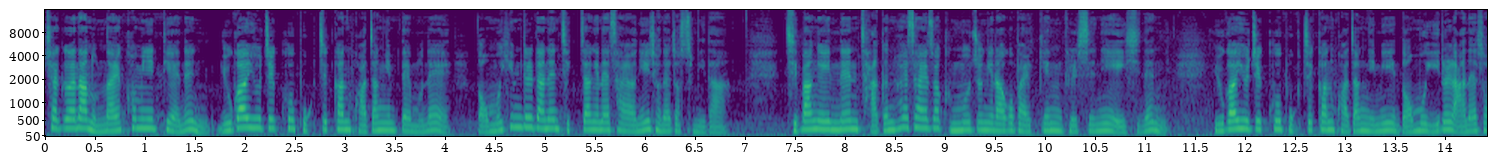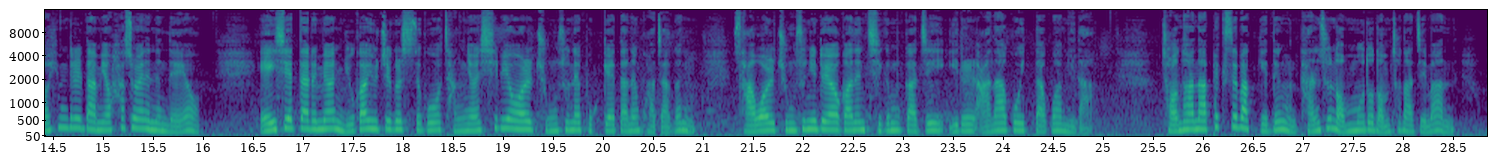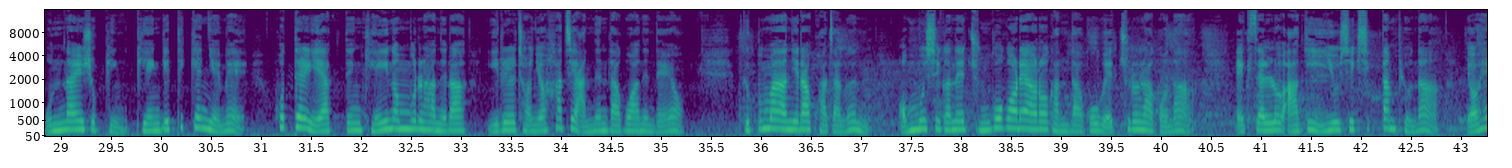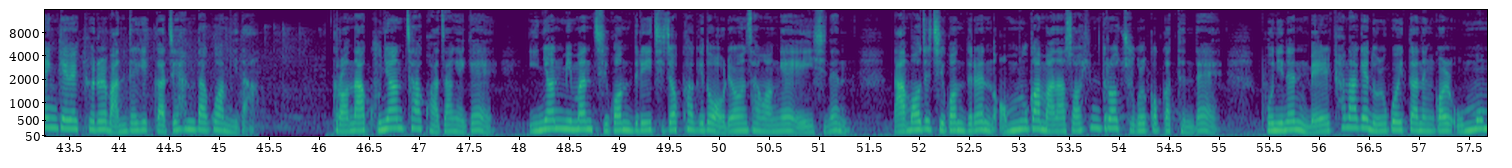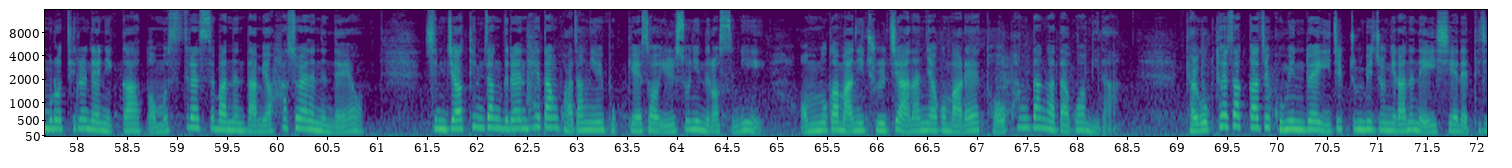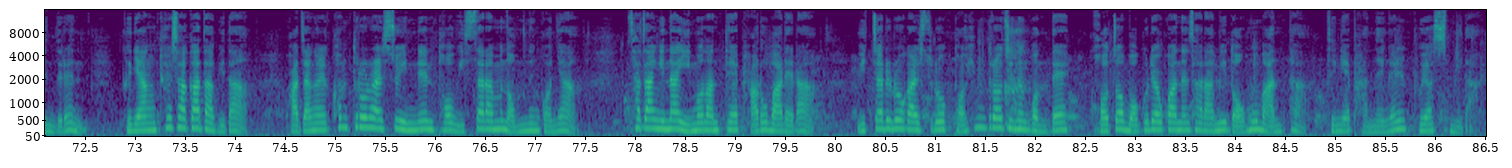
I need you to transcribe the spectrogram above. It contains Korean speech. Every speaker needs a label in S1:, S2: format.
S1: 최근 한 온라인 커뮤니티에는 육아휴직 후 복직한 과장님 때문에 너무 힘들다는 직장인의 사연이 전해졌습니다. 지방에 있는 작은 회사에서 근무 중이라고 밝힌 글쓴이 A씨는 육아휴직 후 복직한 과장님이 너무 일을 안 해서 힘들다며 하소연했는데요. A씨에 따르면 육아휴직을 쓰고 작년 12월 중순에 복귀했다는 과장은 4월 중순이 되어가는 지금까지 일을 안 하고 있다고 합니다. 전화나 팩스 받기 등 단순 업무도 넘쳐나지만 온라인 쇼핑, 비행기 티켓 예매, 호텔 예약 등 개인 업무를 하느라 일을 전혀 하지 않는다고 하는데요. 그뿐만 아니라 과장은 업무 시간에 중고 거래하러 간다고 외출을 하거나 엑셀로 아기 이유식 식단표나 여행 계획표를 만들기까지 한다고 합니다. 그러나 9년차 과장에게 2년 미만 직원들이 지적하기도 어려운 상황에 A씨는 나머지 직원들은 업무가 많아서 힘들어 죽을 것 같은데 본인은 매일 편하게 놀고 있다는 걸 온몸으로 티를 내니까 너무 스트레스 받는다며 하소연했는데요. 심지어 팀장들은 해당 과장님이 복귀해서 일손이 늘었으니 업무가 많이 줄지 않았냐고 말해 더욱 황당하다고 합니다. 결국 퇴사까지 고민돼 이직 준비 중이라는 A씨의 네티즌들은 그냥 퇴사가 답이다. 과장을 컨트롤할 수 있는 더 윗사람은 없는 거냐? 사장이나 임원한테 바로 말해라. 윗자리로 갈수록 더 힘들어지는 건데 거저 먹으려고 하는 사람이 너무 많다 등의 반응을 보였습니다.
